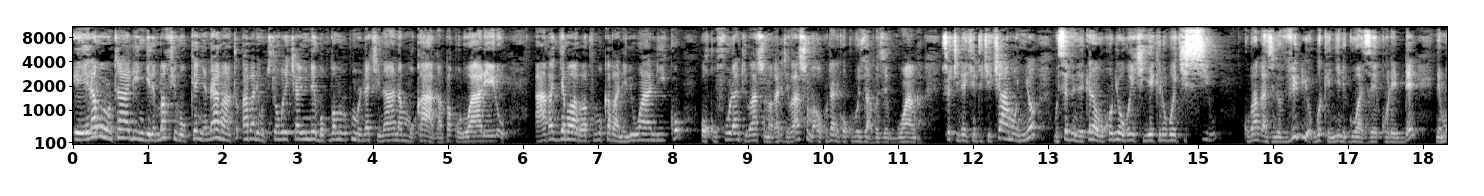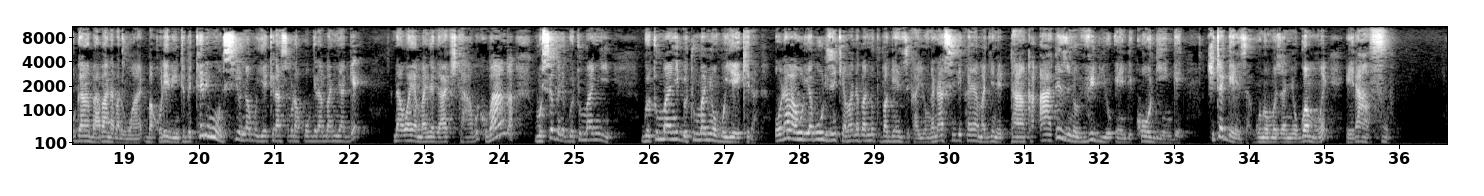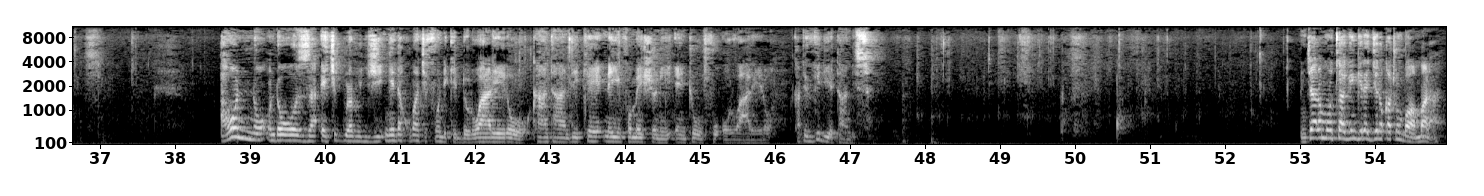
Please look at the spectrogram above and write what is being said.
Era muntu alingire mafi bukenya n'abantu abali mu kitongole kya unebo okuva mu 1886 mpaka olwaleero abajja baba bavubuka bano ebiwandiiko okufuula nti baasoma kati tebaasoma okutandika okubuzaabuza eggwanga. So kino ekintu kikyamu nnyo. Museveni lekera obukodyo obwekiyeekero bw'ekisiru kubanga zino video gwe kenyini gwazeekoledde ne mugamba abaana bano bakole ebintu bye. Teri mu nsi yonna muyeekera asobola kwogera amanya ge nawaya amanya ga kitaabwe kubanga museveni gwe tumanyi gwe tumanyi gwe tumanyi omuyeekera. Olaba awulira buwulizi nti abaana bannopu bagenzi kayunga n'asindikayo amagye nettanka ate zino video endicoding kitegeeza guno omuzannyo gwammwe era nfu awo nno ndowooza ekiggula luggi ngenda kuba nkifundikidde olwaleero kantandike ne information entuufu olwaleero. Kati vidiyo etandise. Nkyala muntu agengira jeno katumba wamala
